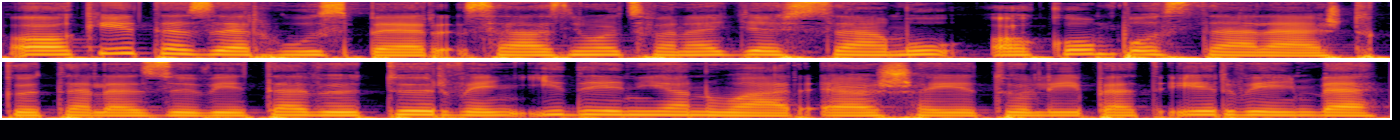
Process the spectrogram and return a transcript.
A 2020 per 181-es számú a komposztálást kötelezővé tevő törvény idén január 1-től lépett érvénybe,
